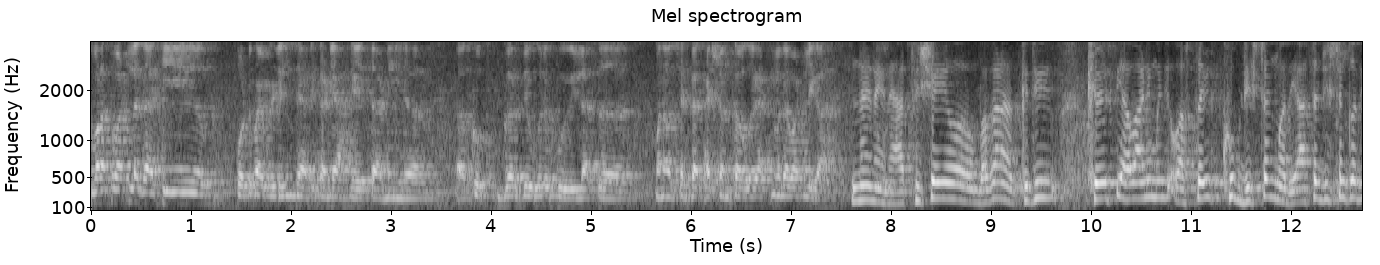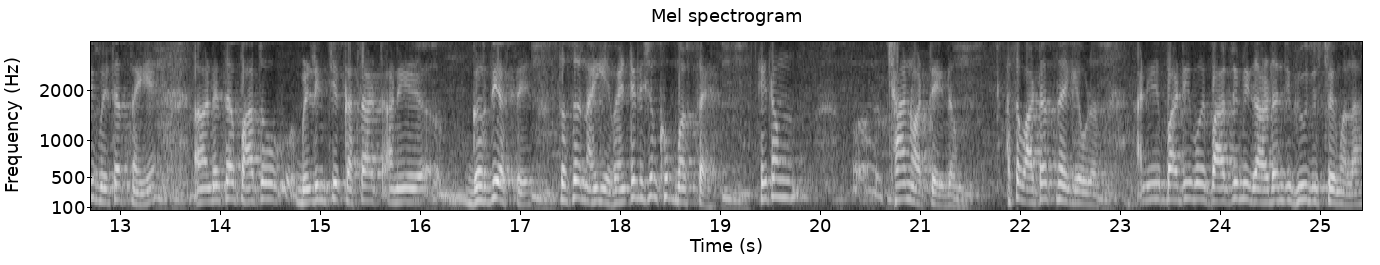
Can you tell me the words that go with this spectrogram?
तुम्हाला असं वाटलं का की फोर्टी फाय बिल्डिंग्स या ठिकाणी आहेत आणि खूप गर्दी वगैरे होईल असं मनावर शंका काय शंका वगैरे असं मला काय वाटली का? नाही नाही नाही. अतिशय बघा ना किती खेळती हवा आणि म्हणजे वास्तविक खूप डिस्टन्समध्ये असं डिस्टन्स कधी भेटत नाही आहे आणि तर पाहतो बिल्डिंगचे कचाट आणि गर्दी असते. तसं नाही आहे व्हेंटिलेशन खूप मस्त आहे. एकदम छान वाटतं एकदम. असं वाटत नाही केवढं. आणि पाठी पाहतो मी गार्डनची व्ह्यू दिसतोय मला.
